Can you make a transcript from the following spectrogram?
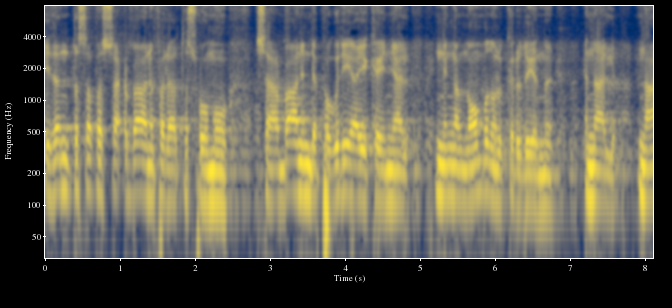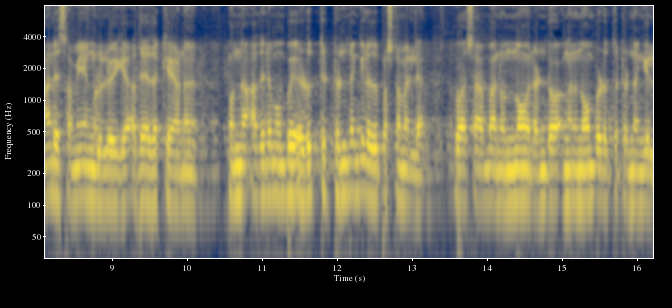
ഇതൻ തസഫ ഷഅബാനു ഫലാത്ത സോമു ഷഹബാനിന്റെ പകുതിയായി കഴിഞ്ഞാൽ നിങ്ങൾ നോമ്പ് നിൽക്കരുത് എന്ന്. എന്നാൽ നാല് സമയങ്ങളിലൊഴികെ അതേതൊക്കെയാണ്? ഒന്ന് അതിനു മുമ്പ് എടുത്തിട്ടുണ്ടെങ്കിൽ അത് പ്രശ്നമല്ല. ഷാബാൻ ഒന്നോ രണ്ടോ അങ്ങനെ നോമ്പെടുത്തിട്ടുണ്ടെങ്കിൽ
